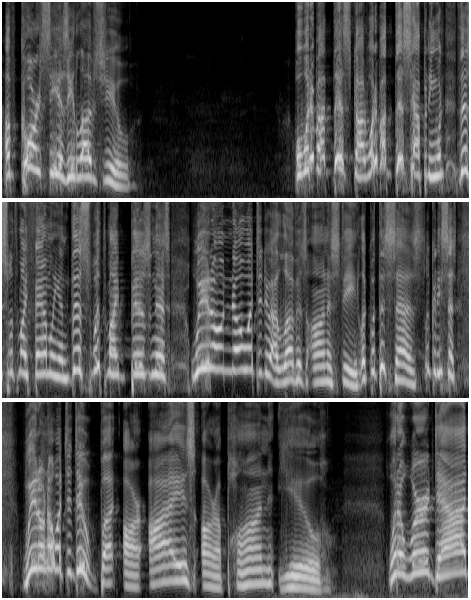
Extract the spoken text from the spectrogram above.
Of course he is. He loves you. Well, what about this, God? What about this happening? What, this with my family and this with my business? We don't know what to do. I love his honesty. Look what this says. Look what he says. We don't know what to do, but our eyes are upon you. What a word, Dad.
